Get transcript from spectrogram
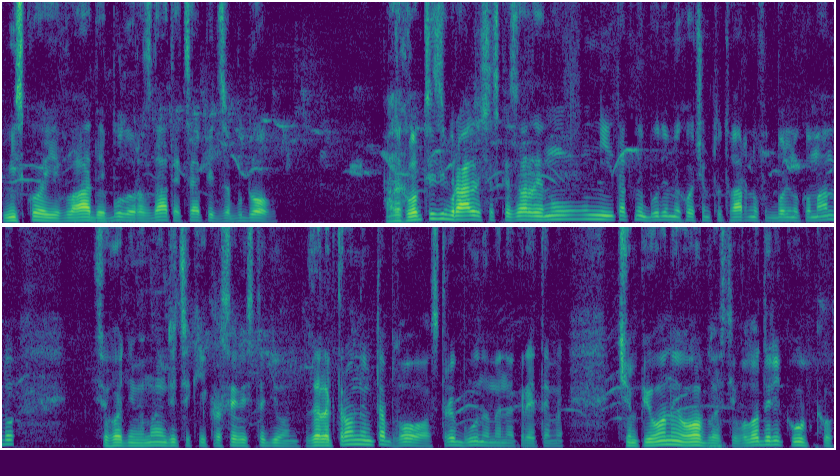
міської влади було роздати це під забудову. Але хлопці зібралися, сказали: ну ні, так не буде, ми хочемо тут гарну футбольну команду. Сьогодні ми маємо дивіться, який красивий стадіон з електронним табло, з трибунами накритими, чемпіони області, володарі Кубку.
